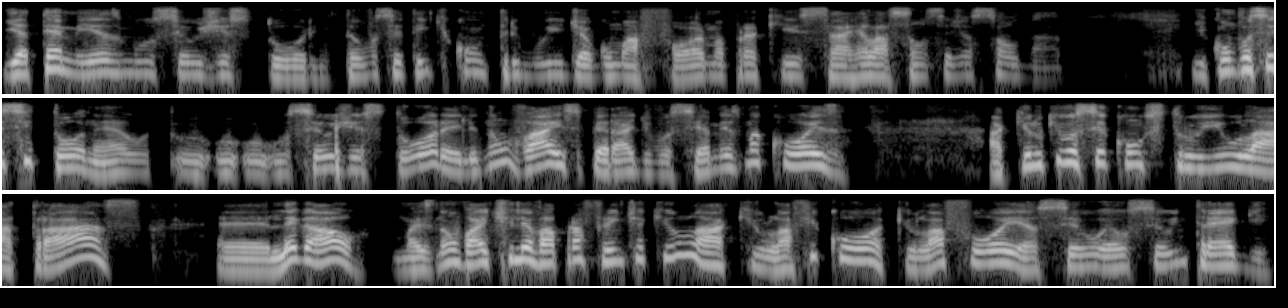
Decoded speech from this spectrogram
e até mesmo o seu gestor. Então você tem que contribuir de alguma forma para que essa relação seja saudável. E como você citou, né, o, o, o seu gestor ele não vai esperar de você a mesma coisa. Aquilo que você construiu lá atrás, é, legal, mas não vai te levar para frente aquilo lá. Aquilo lá ficou, aquilo lá foi, é o seu, é o seu entregue.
